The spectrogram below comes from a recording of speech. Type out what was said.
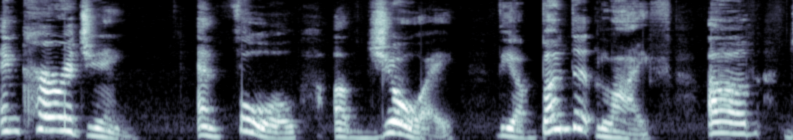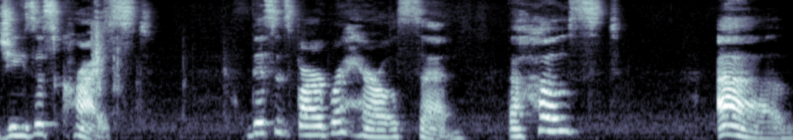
encouraging, and full of joy, the abundant life of Jesus Christ. This is Barbara Haralson, the host of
